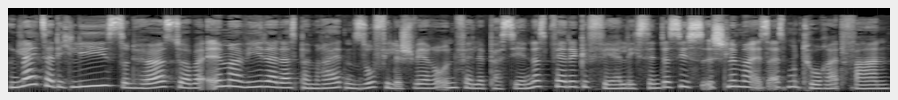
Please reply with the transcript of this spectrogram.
Und gleichzeitig liest und hörst du aber immer wieder, dass beim Reiten so viele schwere Unfälle passieren, dass Pferde gefährlich sind, dass es schlimmer ist als Motorradfahren,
